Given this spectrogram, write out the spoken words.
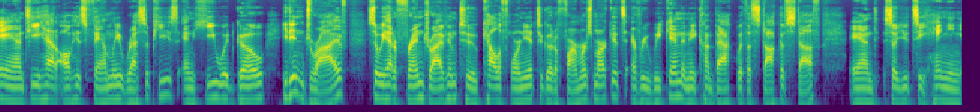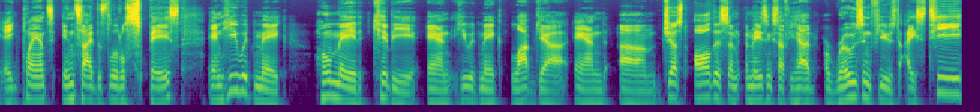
and he had all his family recipes and he would go he didn't drive so he had a friend drive him to california to go to farmers markets every weekend and he'd come back with a stock of stuff. And so you'd see hanging eggplants inside this little space and he would make homemade kibbeh and he would make labja and um, just all this amazing stuff he had a rose infused iced tea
